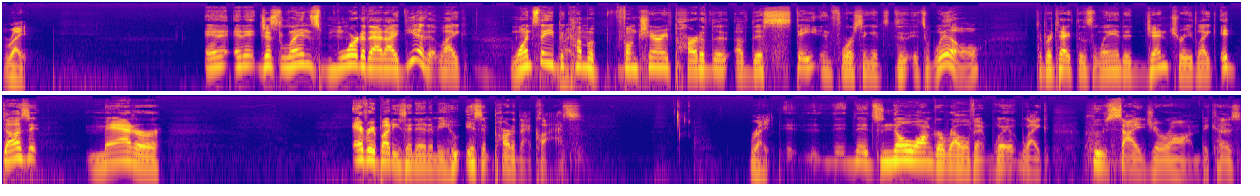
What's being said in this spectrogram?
Right. and and it just lends more to that idea that like once they become a functionary part of the of this state enforcing its its will to protect this landed gentry like it doesn't matter everybody's an enemy who isn't part of that class Right. it- it's no longer relevant wh- like whose side you're on because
